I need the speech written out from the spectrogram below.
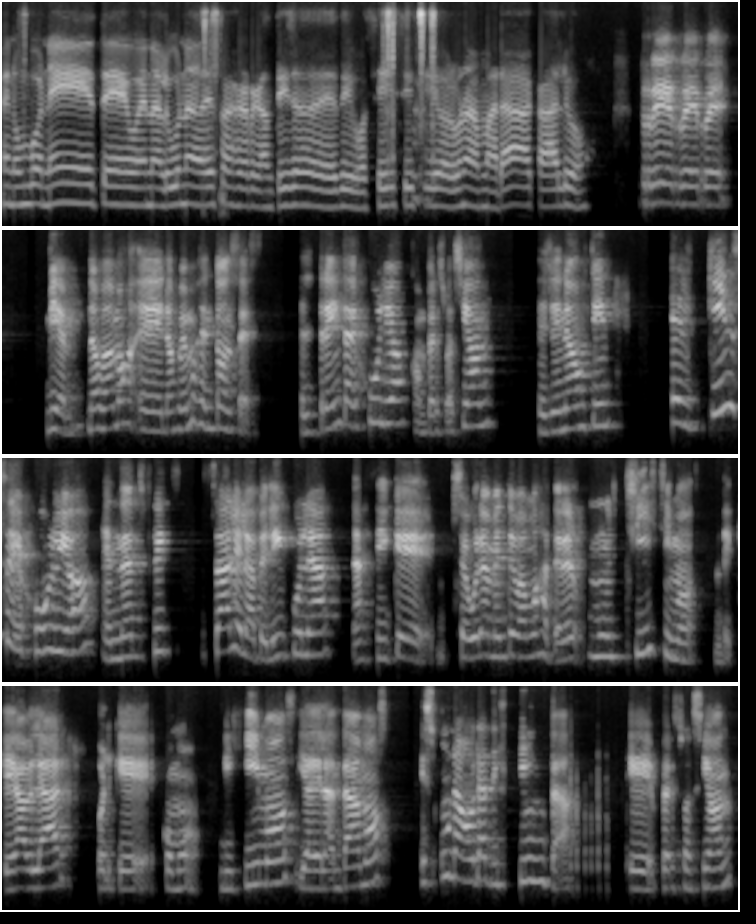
en un bonete o en alguna de esas gargantillas de, digo, sí, sí, sí, alguna maraca, algo. Re, re, re. Bien, nos vamos, eh, nos vemos entonces el 30 de julio con Persuasión de Jane Austen. El 15 de julio en Netflix sale la película, así que seguramente vamos a tener muchísimo de qué hablar porque como dijimos y adelantamos, es una obra distinta, eh, Persuasión,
